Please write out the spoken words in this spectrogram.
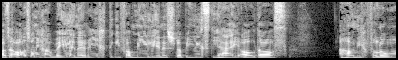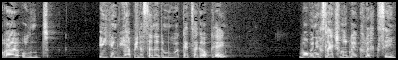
Also alles, was ich wählen eine richtige Familie, ein stabiles Zuhause, all das habe ich verloren und irgendwie hat mir das dann auch den Mut gegeben, zu sagen, okay, wo bin ich das letzte Mal glücklich gewesen?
